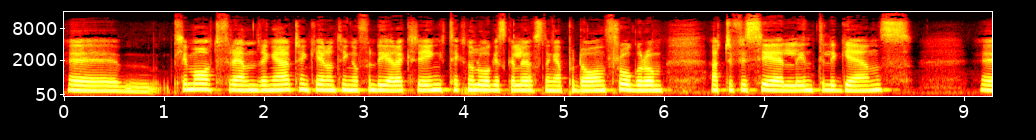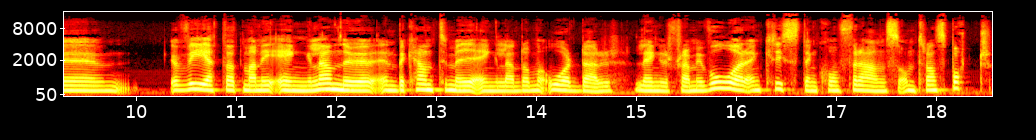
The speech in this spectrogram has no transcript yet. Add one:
Eh, klimatförändringar tänker jag är någonting att fundera kring. Teknologiska lösningar på dem. Frågor om artificiell intelligens. Eh, jag vet att man i England nu, en bekant till mig i England, de ordnar längre fram i vår en kristen konferens om transport.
